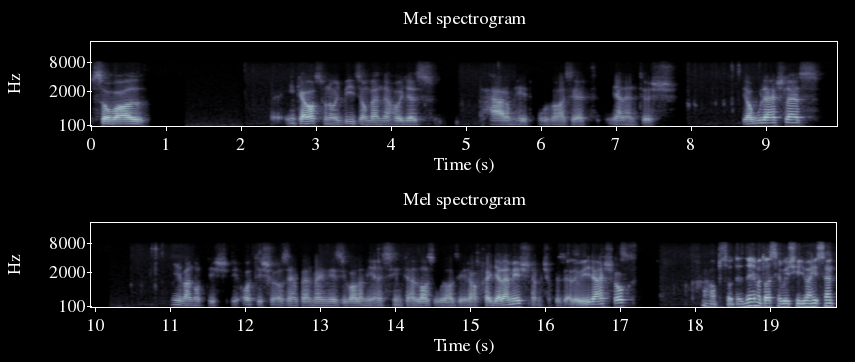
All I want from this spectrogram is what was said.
Szóval inkább azt mondom, hogy bízom benne, hogy ez három hét múlva azért jelentős javulás lesz. Nyilván ott is, ott is az ember megnézi valamilyen szinten lazul azért a fegyelem is, nem csak az előírások. Abszolút, ez Németországban is így van, hiszen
